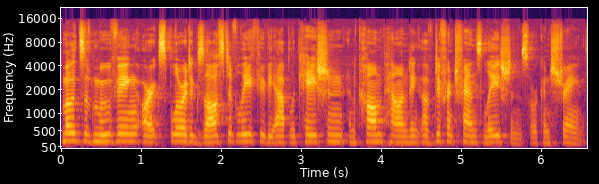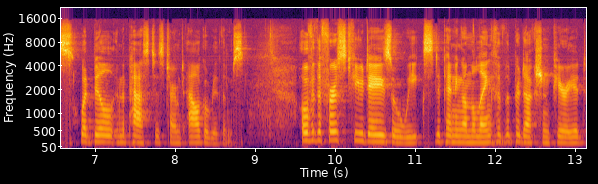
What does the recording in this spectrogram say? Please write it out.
Modes of moving are explored exhaustively through the application and compounding of different translations or constraints, what Bill in the past has termed algorithms. Over the first few days or weeks, depending on the length of the production period,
